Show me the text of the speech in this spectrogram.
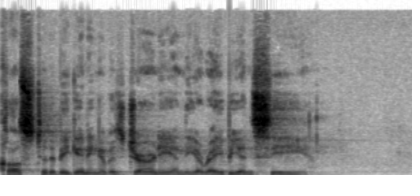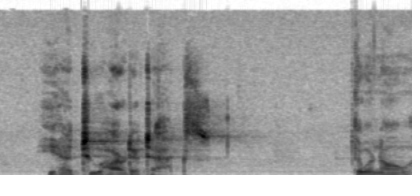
close to the beginning of his journey in the Arabian Sea, he had two heart attacks. There were no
